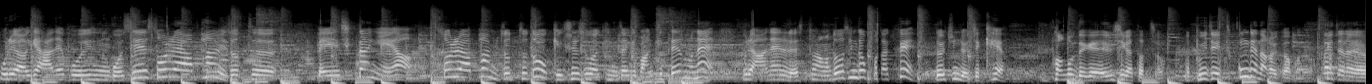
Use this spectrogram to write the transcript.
우리 여기 안에 보이는 곳이 솔레아 팜 리조트 메인 식당이에요. 솔레아 팜 리조트도 객실 수가 굉장히 많기 때문에 우리 안에 있는 레스토랑도 생각보다 꽤 널찍널찍해요. 방금 되게 MC 같았죠? VJ 특공대 나갈까봐요. 그랬잖아요.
